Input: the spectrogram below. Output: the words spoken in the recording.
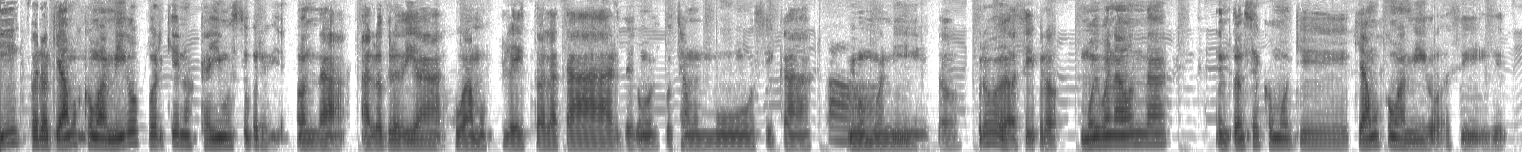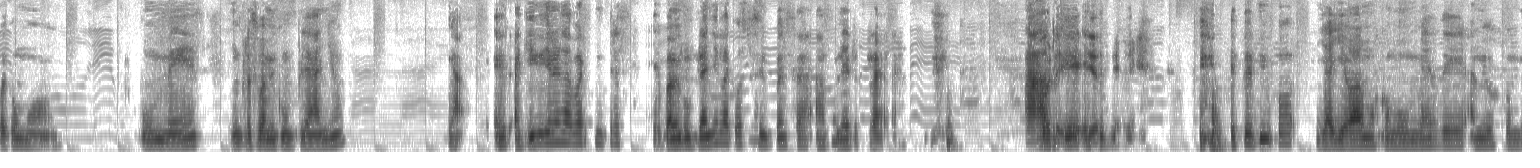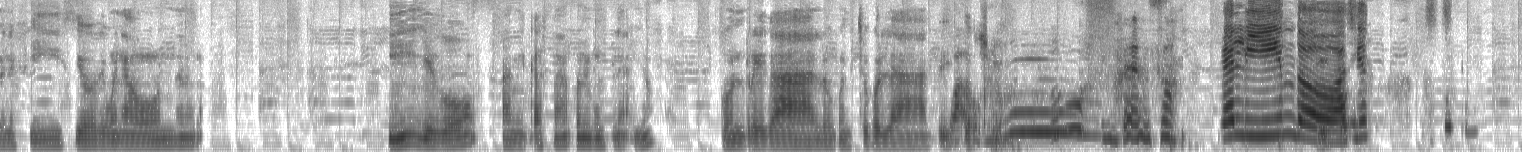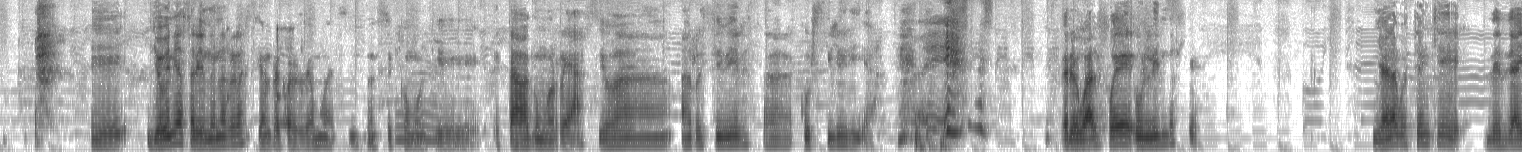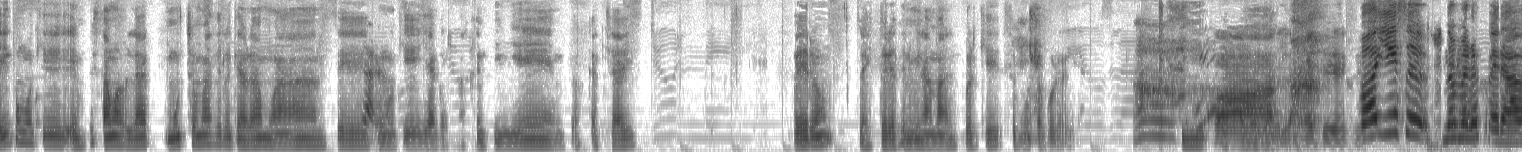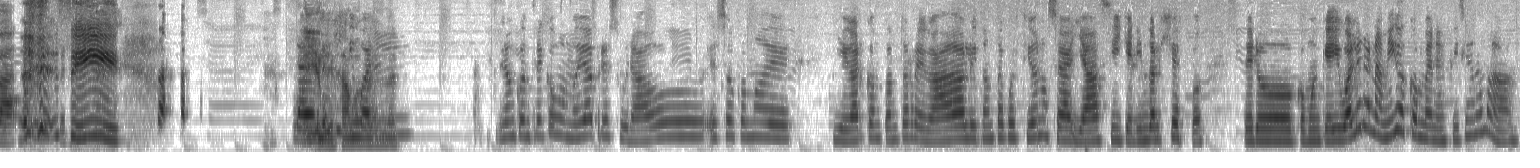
Y, pero quedamos como amigos porque nos caímos súper bien. Onda, al otro día jugamos play toda la tarde, como que escuchamos música, vimos bonito, pero así, pero muy buena onda. Entonces como que quedamos como amigos, así, fue como un mes, incluso para mi cumpleaños. Ya, es- aquí viene la parte interesante. Para mi cumpleaños la cosa se empieza a poner rara. Ah, Porque ver. este, tipo- este tipo ya llevábamos como un mes de amigos con beneficios, de buena onda. Y llegó a mi casa para mi cumpleaños con regalo, con chocolate y todo. Intenso. ¡Qué lindo! Así es. Eh, yo venía saliendo de una relación, recordemos eso, entonces como Mm. que estaba como reacio a, a recibir esta cursilería. Pero igual fue un lindo gesto. Ya la cuestión que desde ahí como que empezamos a hablar mucho más de lo que hablábamos antes, Claro. como que ya con más sentimientos, ¿cachai? Pero la historia termina mal porque se puso por olear. Y de Ah. Oye, eso no me lo esperaba. Sí, La Oye, dejamos de igual hablar. lo encontré como medio apresurado, eso como de llegar con tanto regalo y tanta cuestión, o sea, ya sí, qué lindo el gesto, pero como que igual eran amigos con beneficio nomás.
